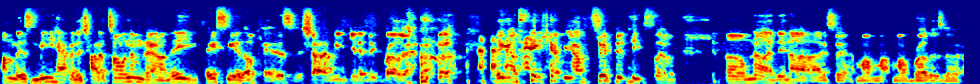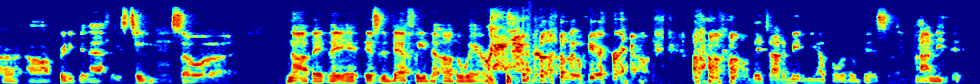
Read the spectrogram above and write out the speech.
I'm it's me having to try to tone them down. They they see it. Okay, this is a shot we can get a big brother. They're gonna take every opportunity. So, um, no. And then uh, like I said, my, my, my brothers are, are, are, pretty good athletes too, man. So, uh, no, they they it's definitely the other way around. the other way around. Um, they try to beat me up a little bit, so but I need it.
